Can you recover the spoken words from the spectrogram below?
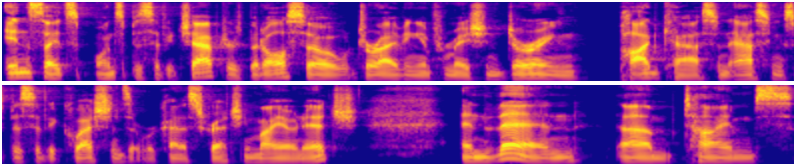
insights on specific chapters, but also deriving information during podcasts and asking specific questions that were kind of scratching my own itch. And then um, times,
